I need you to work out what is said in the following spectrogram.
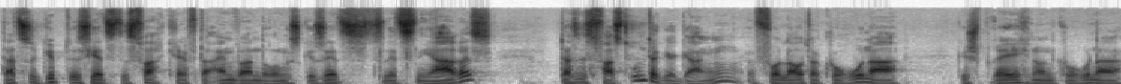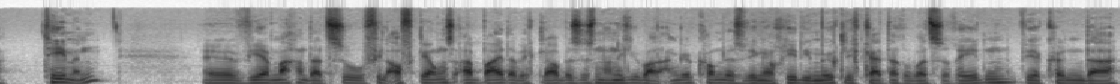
Dazu gibt es jetzt das Fachkräfteeinwanderungsgesetz des letzten Jahres. Das ist fast untergegangen vor lauter Corona- Gesprächen und Corona-Themen. Äh, wir machen dazu viel Aufklärungsarbeit, aber ich glaube, es ist noch nicht überall angekommen. Deswegen auch hier die Möglichkeit, darüber zu reden. Wir können da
